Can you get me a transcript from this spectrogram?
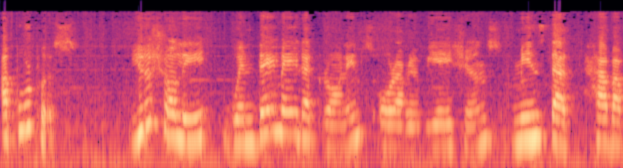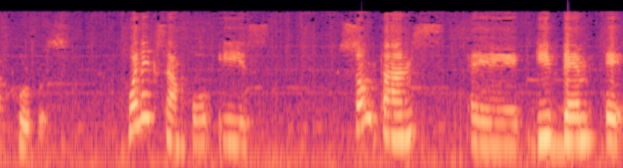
a purpose. Usually, when they made acronyms or abbreviations, means that have a purpose. One example is sometimes uh, give them uh,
